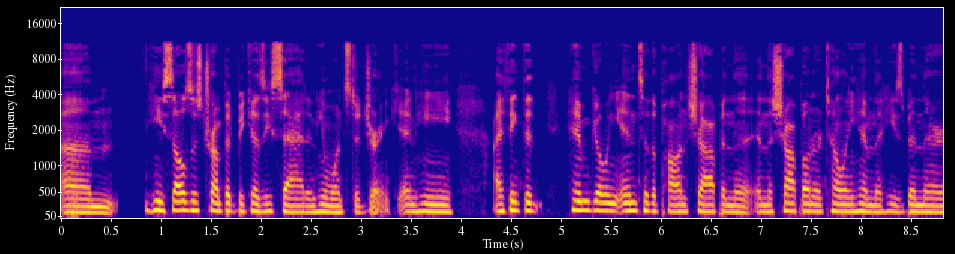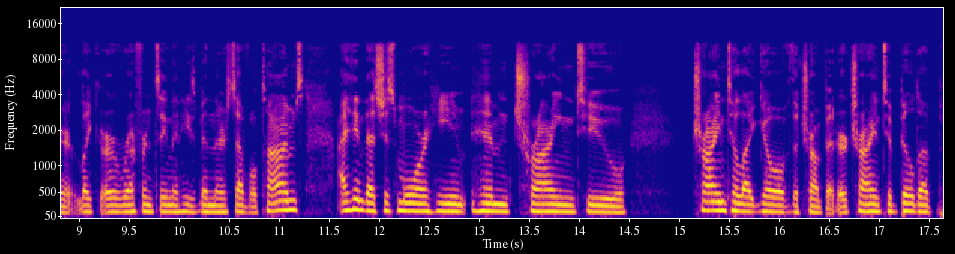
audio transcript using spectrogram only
um, he sells his trumpet because he's sad and he wants to drink. And he, I think that him going into the pawn shop and the and the shop owner telling him that he's been there, like or referencing that he's been there several times. I think that's just more he him trying to trying to let go of the trumpet or trying to build up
